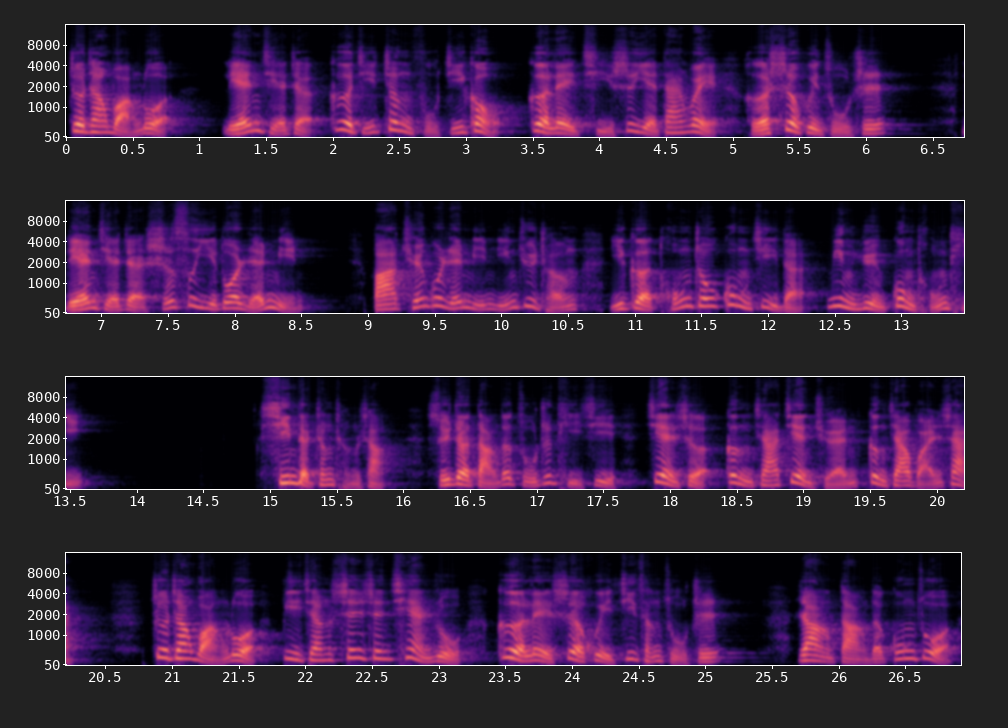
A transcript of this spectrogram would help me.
这张网络连接着各级政府机构、各类企事业单位和社会组织，连接着十四亿多人民。把全国人民凝聚成一个同舟共济的命运共同体。新的征程上，随着党的组织体系建设更加健全、更加完善，这张网络必将深深嵌入各类社会基层组织，让党的工作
